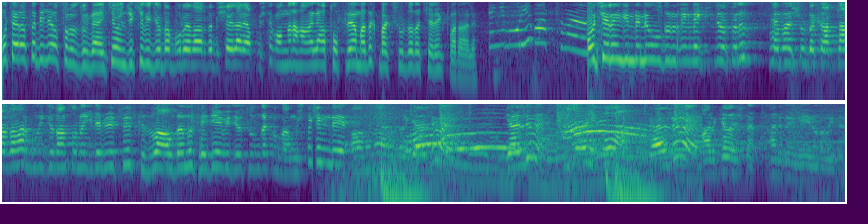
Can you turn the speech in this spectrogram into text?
Bu terası biliyorsunuzdur belki. Önceki videoda buralarda bir şeyler yapmıştık. Onları hala toplayamadık. Bak şurada da çelenk var hala. Benim oraya mı attınız? O çelengin de ne olduğunu bilmek istiyorsanız hemen şurada kartlarda var. Bu videodan sonra gidebilirsiniz. Kızıl'a aldığımız hediye videosunda kullanmıştık. Şimdi abi geldi mi? Geldi mi? Geldi mi? Arkadaşlar hadi benim yayın odama gidelim.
